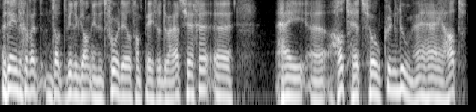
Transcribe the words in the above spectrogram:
Het enige wat, dat wil ik dan in het voordeel van Peter de Waard zeggen. Uh, hij uh, had het zo kunnen doen. Hè. Hij had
